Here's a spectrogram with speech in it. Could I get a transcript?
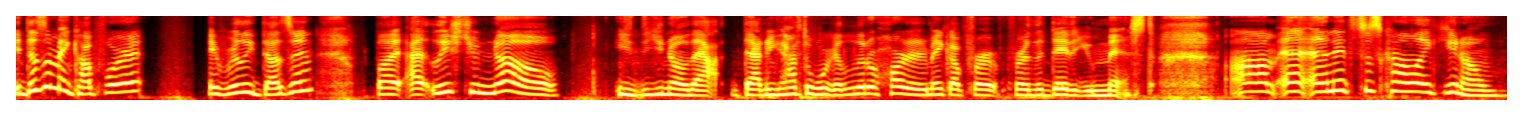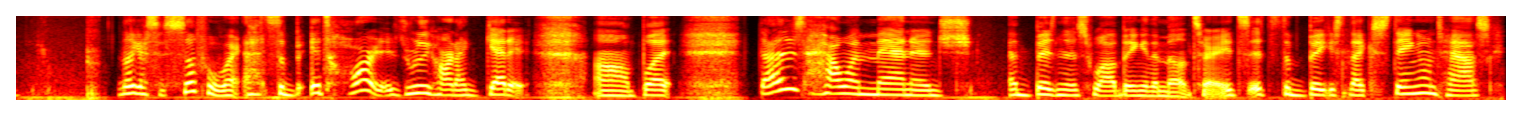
It doesn't make up for it. It really doesn't, but at least you know you, you know that that you have to work a little harder to make up for for the day that you missed. Um and, and it's just kind of like, you know, like I said, self aware. It's the, it's hard. It's really hard. I get it, uh, but that is how I manage a business while being in the military. It's it's the biggest like staying on task,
